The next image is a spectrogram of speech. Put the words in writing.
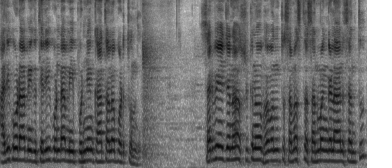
అది కూడా మీకు తెలియకుండా మీ పుణ్యం ఖాతాలో పడుతుంది. సర్వే జన సుఖినో భవంతు సమస్త సన్మంగళాన్ని సంతు.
